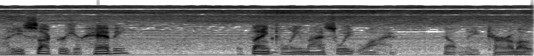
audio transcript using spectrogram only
Now, these suckers are heavy, but thankfully my sweet wife helped me turn them over.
